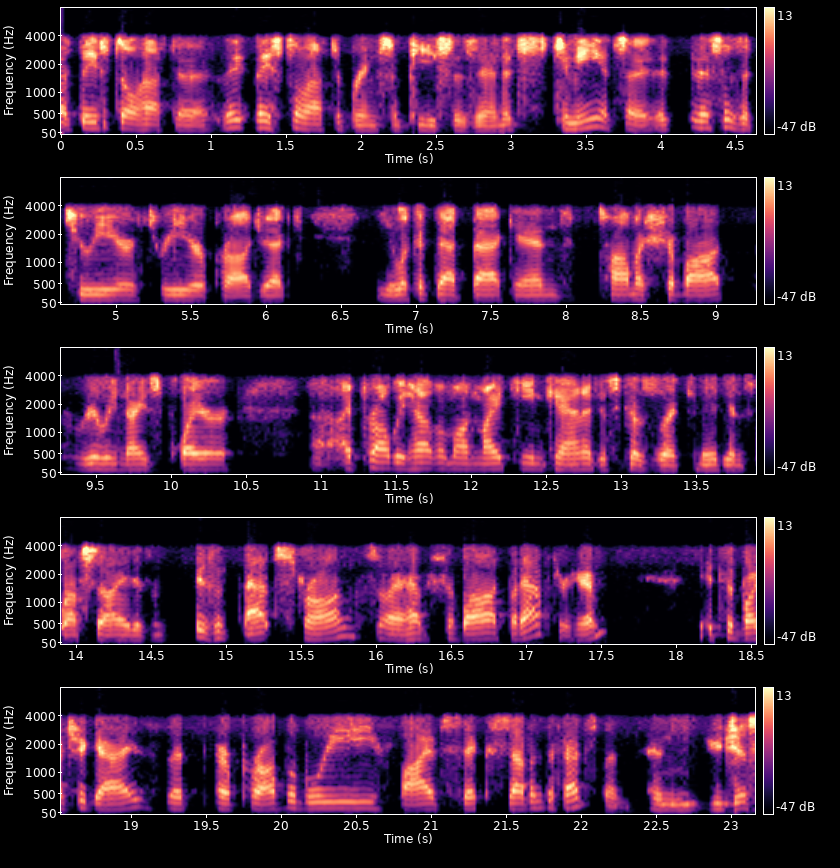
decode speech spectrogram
but they still have to they, they still have to bring some pieces in. It's to me it's a it, this is a two year three year project. You look at that back end, Thomas Chabot, really nice player. Uh, I probably have him on my team Canada just because the Canadians left side isn't isn't that strong. So I have Chabot, but after him, it's a bunch of guys that are probably five, six, seven defensemen, and you just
